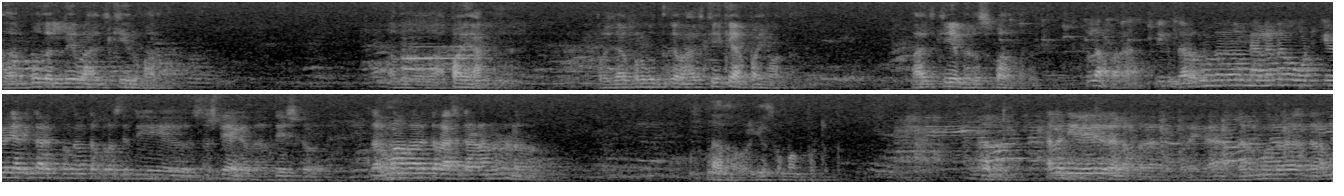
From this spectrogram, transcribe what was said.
ಧರ್ಮದಲ್ಲಿ ರಾಜಕೀಯ ಇರಬಾರ್ದು. ಅದು ಅಪಾಯ ಆಗ್ತದೆ. ಪ್ರಜಾಪ್ರಭುತ್ವಕ್ಕೆ ರಾಜಕೀಯಕ್ಕೆ ಅಪಾಯವಾಗ್ತದೆ ರಾಜಕೀಯ ಬೆರೆಸಬಾರ್ದು ಇಲ್ಲಪ್ಪ ಈಗ ಧರ್ಮದ ಮೇಲೆ ಓಟ್ ಕೇಳಿ ಅಧಿಕಾರಕ್ಕೆ ಬಂದಂತ ಪರಿಸ್ಥಿತಿ ಸೃಷ್ಟಿಯಾಗ್ಯದ ದೇಶದೊಳಗೆ. ಧರ್ಮಾಧಾರಿತ ರಾಜಕಾರಣ ನಡೆದು. ಅದು ಅವರಿಗೆ ಸಂಬಂಧಪಟ್ಟದ್ದು. ಅಲ್ಲ ನೀವು ಹೇಳಿದ್ರಲ್ಲ ಪರ- ಪರ ಈಗ ಧರ್ಮದ ಧರ್ಮ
